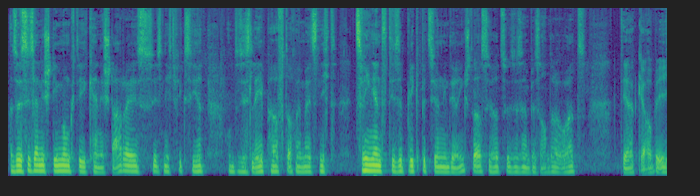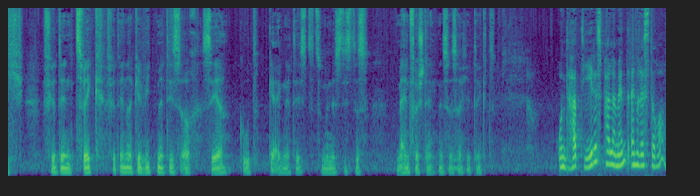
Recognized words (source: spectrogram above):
Also es ist eine Stimmung, die keine starre ist, sie ist nicht fixiert und es ist lebhaft, auch wenn man jetzt nicht zwingend diese Blickbeziehung in die Ringstraße hat, so ist es ein besonderer Ort, der, glaube ich, für den Zweck, für den er gewidmet ist, auch sehr gut geeignet ist. Zumindest ist das mein Verständnis als Architekt. Und hat jedes Parlament ein Restaurant?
